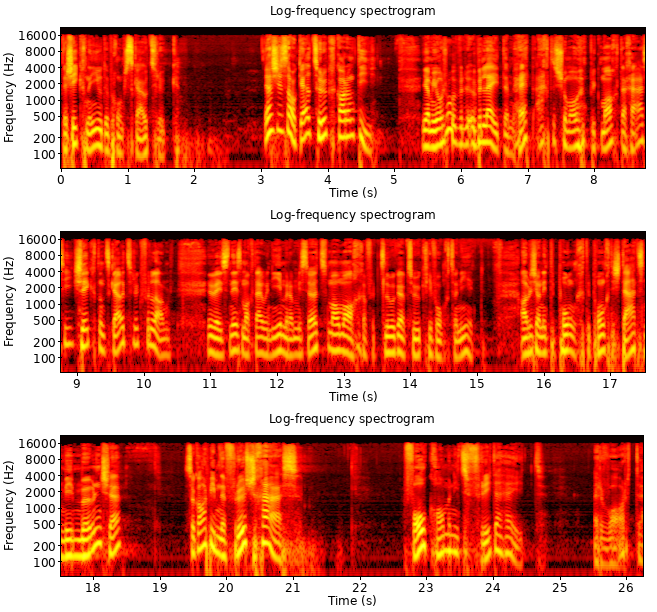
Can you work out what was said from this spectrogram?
dann schick ihn und du bekommst das Geld zurück. Das ist so, Geld zurück Garantie. Ich habe mir auch schon überlegt, hat echt das schon mal jemand gemacht, den Käse eingeschickt und das Geld zurückverlangt? Ich weiß nicht, das macht auch niemand, aber wir sollten es mal machen, um zu schauen, ob es wirklich funktioniert. Aber das ist ja nicht der Punkt. Der Punkt ist der, dass wir Menschen, sogar bei einem Frischkäse, vollkommene Zufriedenheit erwarten.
